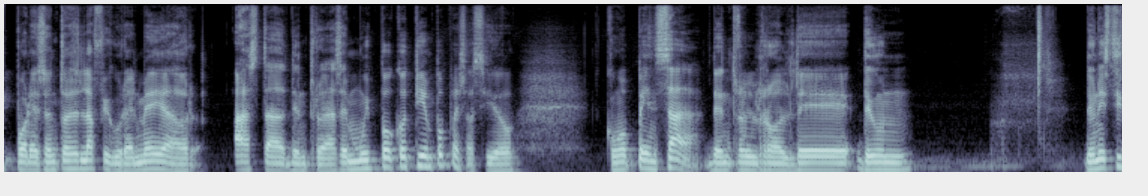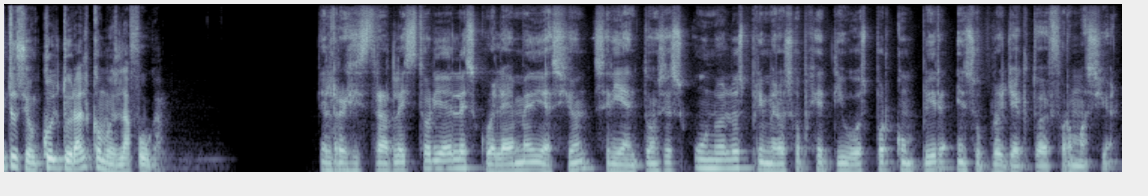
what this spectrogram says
Por eso entonces la figura del mediador hasta dentro de hace muy poco tiempo pues ha sido como pensada dentro del rol de, de un de una institución cultural como es la fuga. El registrar la historia de la escuela de mediación sería entonces uno de los primeros objetivos por cumplir en su proyecto de formación.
